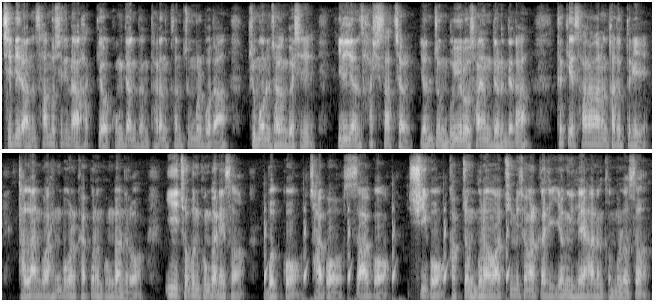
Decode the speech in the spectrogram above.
집이란 사무실이나 학교, 공장 등 다른 건축물보다 규모는 작은 것이 1년 사시사철 연중 무휴로 사용되는 데다 특히 사랑하는 가족들이 단란과 행복을 가꾸는 공간으로 이 좁은 공간에서 먹고 자고 싸고 쉬고 각종 문화와 취미생활까지 영위해야 하는 건물로서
